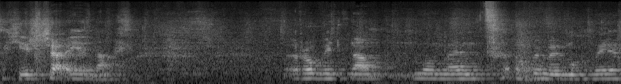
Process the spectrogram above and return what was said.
захищає нас, робить нам момент, аби ми могли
